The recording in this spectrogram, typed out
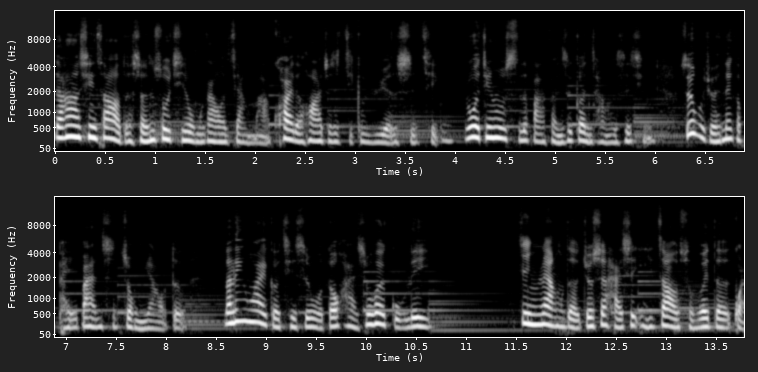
加上性骚扰的申诉，其实我们刚刚讲嘛，快的话就是几个月的事情；如果进入司法，可能是更长的事情。所以我觉得那个陪伴是重要的。那另外一个，其实我都还是会鼓励，尽量的，就是还是依照所谓的管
